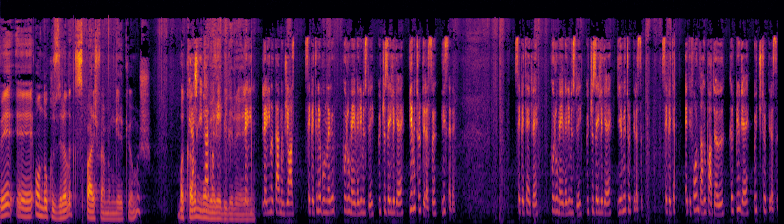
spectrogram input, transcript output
ve e, 19 liralık sipariş vermem gerekiyormuş. Bakalım Flash ne verebilirim. Cihaz. Sepetine bunları kuru meyveli müsli 350G 20 Türk lirası listede. Sepete ekle. Kuru meyveli müsli 350G 20 Türk lirası. Sepete etiform tahıl patlağı 41G 3 Türk lirası.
